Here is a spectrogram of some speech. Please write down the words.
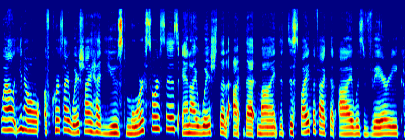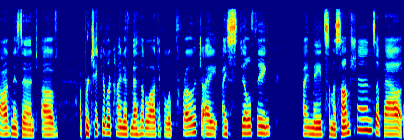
Well, you know, of course, I wish I had used more sources, and I wish that I, that my, despite the fact that I was very cognizant of a particular kind of methodological approach. I, I still think I made some assumptions about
